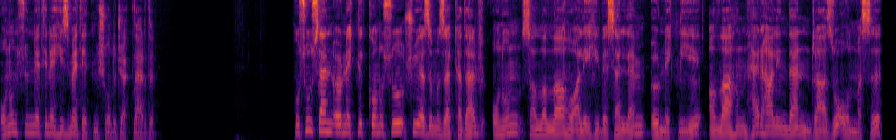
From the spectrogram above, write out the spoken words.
onun sünnetine hizmet etmiş olacaklardı. Hususen örneklik konusu şu yazımıza kadar onun sallallahu aleyhi ve sellem örnekliği, Allah'ın her halinden razı olması,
